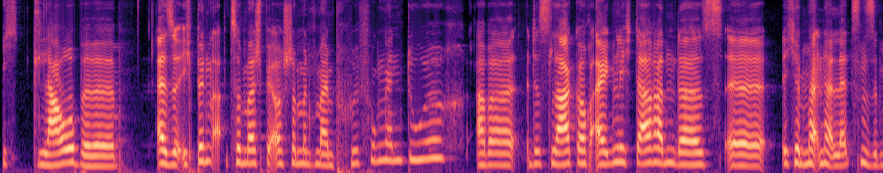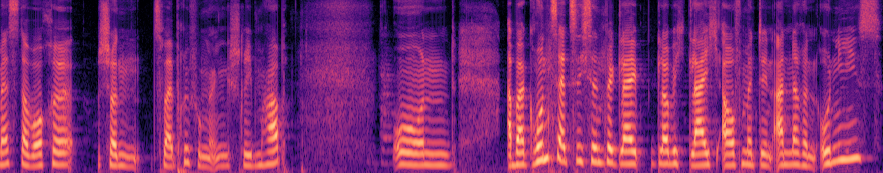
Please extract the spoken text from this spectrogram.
Ich glaube, also ich bin zum Beispiel auch schon mit meinen Prüfungen durch, aber das lag auch eigentlich daran, dass äh, ich in meiner letzten Semesterwoche schon zwei Prüfungen geschrieben habe. Und aber grundsätzlich sind wir, glaube ich, gleich auf mit den anderen Unis.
